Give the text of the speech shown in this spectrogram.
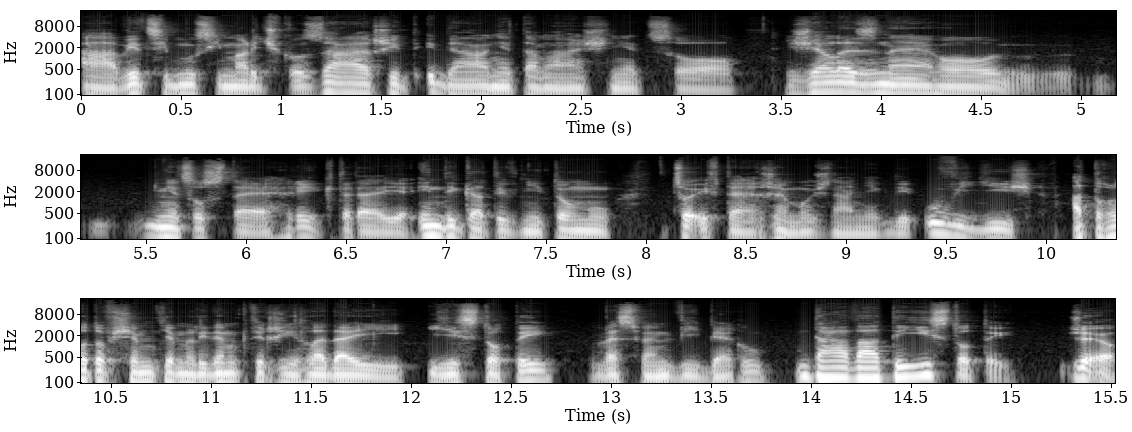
a věci musí maličko zářit, ideálně tam máš něco železného, něco z té hry, které je indikativní tomu, co i v té hře možná někdy uvidíš. A tohleto všem těm lidem, kteří hledají jistoty ve svém výběru, dává ty jistoty. Že jo?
